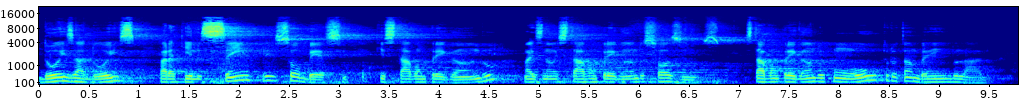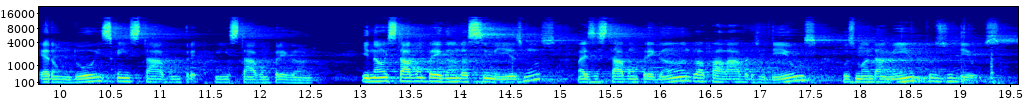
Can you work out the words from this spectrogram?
dois a dois, para que eles sempre soubessem que estavam pregando, mas não estavam pregando sozinhos, estavam pregando com outro também do lado. Eram dois quem estavam, quem estavam pregando. E não estavam pregando a si mesmos, mas estavam pregando a palavra de Deus, os mandamentos de Deus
